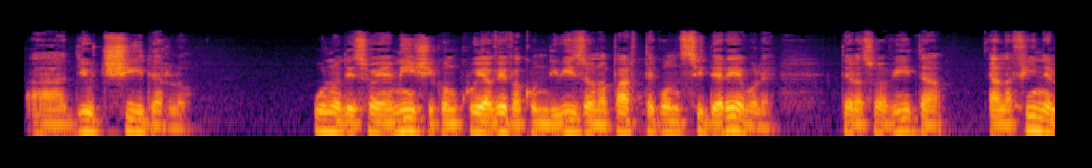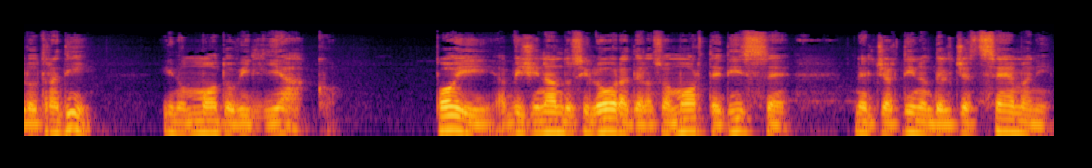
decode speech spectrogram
uh, di ucciderlo. Uno dei suoi amici con cui aveva condiviso una parte considerevole della sua vita alla fine lo tradì in un modo vigliacco. Poi, avvicinandosi l'ora della sua morte, disse nel giardino del Getsemani,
